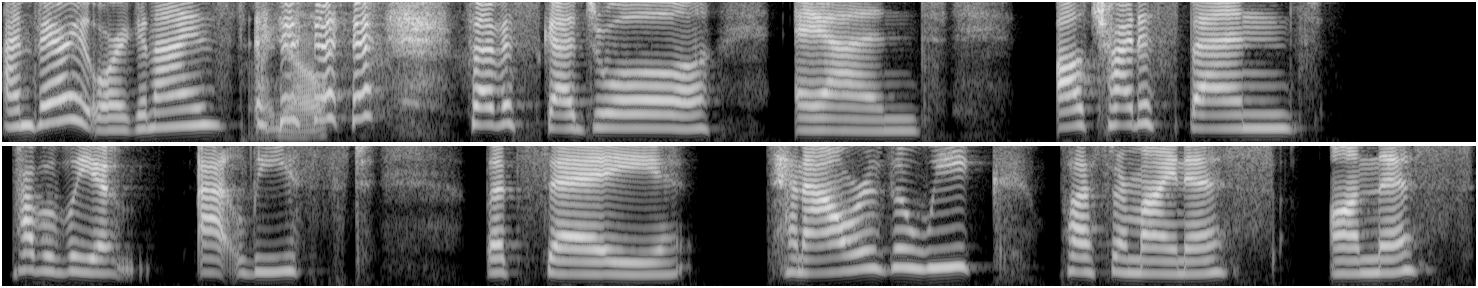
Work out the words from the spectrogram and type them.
I'm very organized. I know. so I have a schedule and I'll try to spend probably um, at least, let's say, 10 hours a week, plus or minus, on this.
